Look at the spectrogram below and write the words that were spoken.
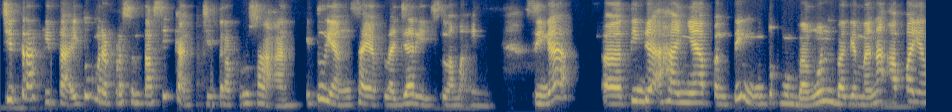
citra kita itu merepresentasikan citra perusahaan. Itu yang saya pelajari selama ini. Sehingga tidak hanya penting untuk membangun bagaimana apa yang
